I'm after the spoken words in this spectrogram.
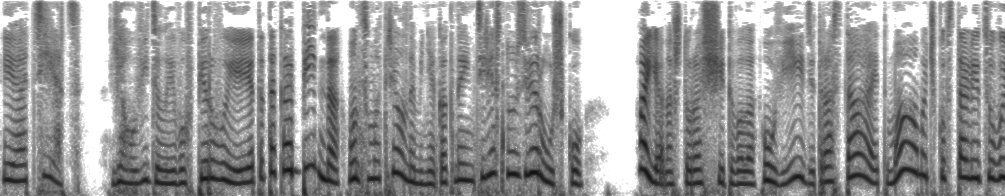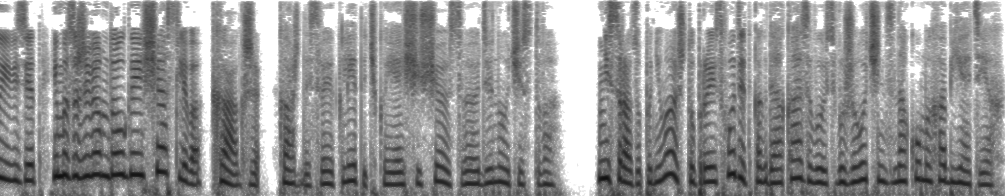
И отец. Я увидела его впервые, и это так обидно. Он смотрел на меня, как на интересную зверушку. А я на что рассчитывала? Увидит, растает, мамочку в столицу вывезет, и мы заживем долго и счастливо. Как же! Каждой своей клеточкой я ощущаю свое одиночество. Не сразу понимаю, что происходит, когда оказываюсь в уже очень знакомых объятиях.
